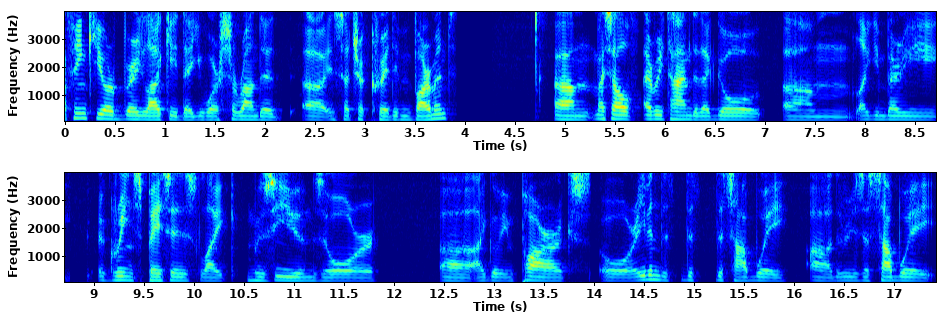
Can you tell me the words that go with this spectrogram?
I think you're very lucky that you are surrounded uh, in such a creative environment. Um, myself, every time that I go, um, like in very green spaces like museums or uh, I go in parks or even the, the, the subway, uh, there is a subway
